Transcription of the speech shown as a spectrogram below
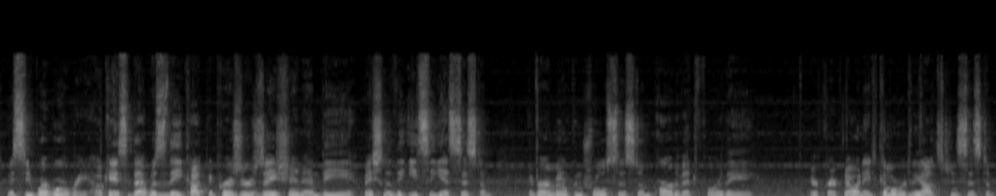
let me see where were we? Okay, so that was the cockpit pressurization and the basically the ECS system, environmental control system, part of it for the aircraft. Now I need to come over to the oxygen system.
